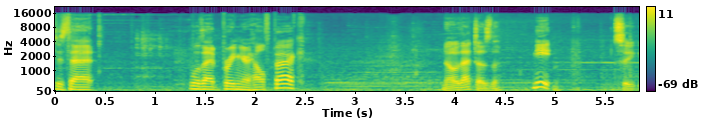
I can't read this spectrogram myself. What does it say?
Does that will that bring your health back? No, that does the. Neat. See.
